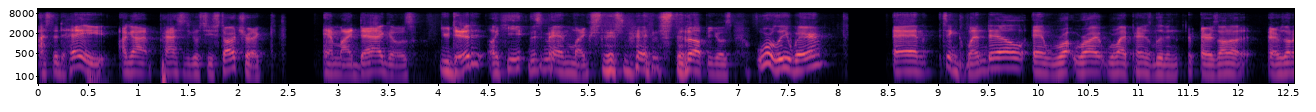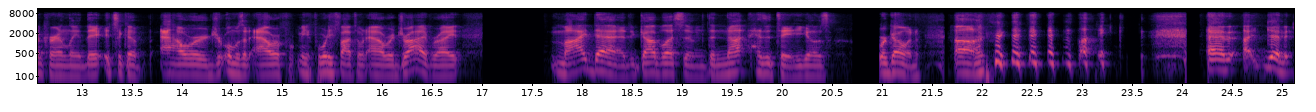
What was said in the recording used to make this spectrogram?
I said, hey, I got passes to go see Star Trek, and my dad goes, you did? Like he, this man, like this man stood up. He goes, Orly, where? And it's in Glendale, and where, where, I, where my parents live in Arizona, Arizona currently. They, it's like a hour, almost an hour, I mean, forty-five to an hour drive, right? My dad, God bless him, did not hesitate. He goes, "We're going." Uh, and, like, and again,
